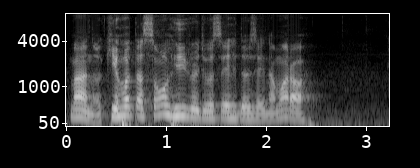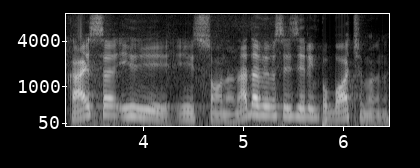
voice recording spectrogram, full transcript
Mano, que rotação horrível de vocês dois aí, na moral. Kai'Sa e, e Sona. Nada a ver vocês irem pro bot, mano.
